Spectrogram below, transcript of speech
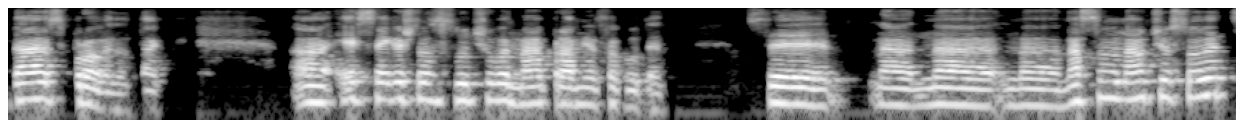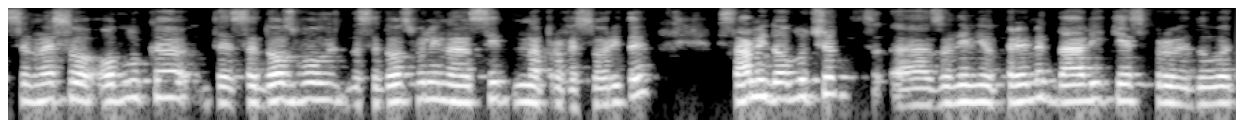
да спроведат така. А, е сега што се случува на правниот факултет се на, на, на наставно научиот совет се донесо одлука да се дозволи да се дозволи на сит на професорите сами да одлучат а, за нивниот предмет дали ќе спроведуваат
